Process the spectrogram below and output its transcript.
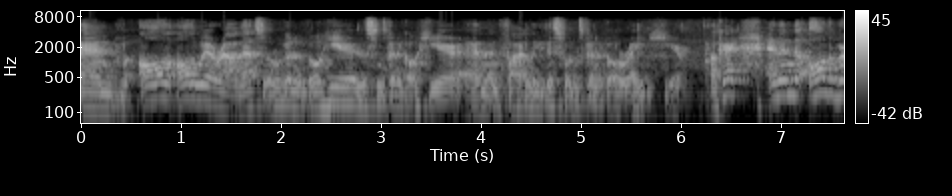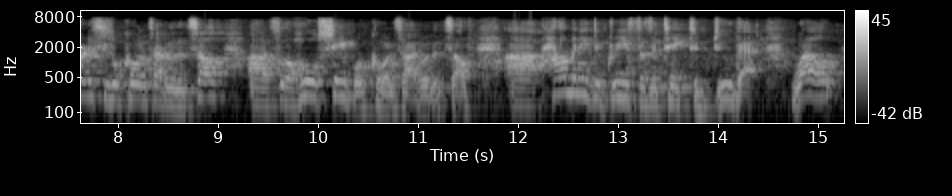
and all, all the way around. That's what we're going to go here. This one's going to go here, and then finally this one's going to go right here. Okay, and then the, all the vertices will coincide with itself, uh, so the whole shape will coincide with itself. Uh, how many degrees does it take to do that? Well,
